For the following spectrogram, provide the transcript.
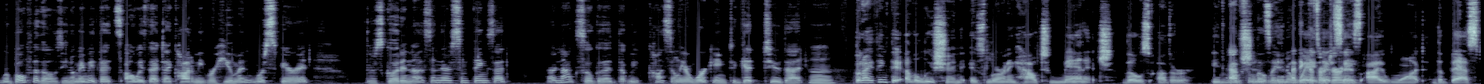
we're both of those. You know, maybe that's always that dichotomy. We're human, we're spirit, there's good in us, and there's some things that are not so good that we constantly are working to get to that. Mm. But I think the evolution is learning how to manage those other emotions Absolutely. in a I think way that journey. says, I want the best,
